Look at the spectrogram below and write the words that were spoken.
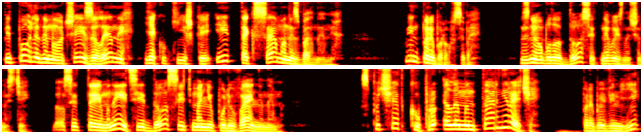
під поглядами очей зелених, як у кішки, і так само незбагнених. Він переборов себе. З нього було досить невизначеності, досить таємниці, досить маніпулювання ним. Спочатку про елементарні речі, перебив він її,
